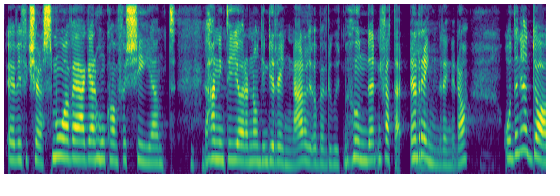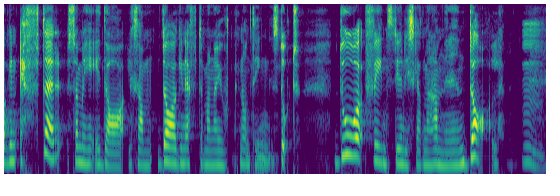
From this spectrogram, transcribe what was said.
Eh, vi fick köra småvägar, hon kom för sent. Jag hann inte göra någonting, det regnar, jag behövde gå ut med hunden. Ni fattar, en regnregnig dag. Och den här dagen efter, som är idag, liksom dagen efter man har gjort någonting stort. Då finns det ju en risk att man hamnar i en dal. Mm.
